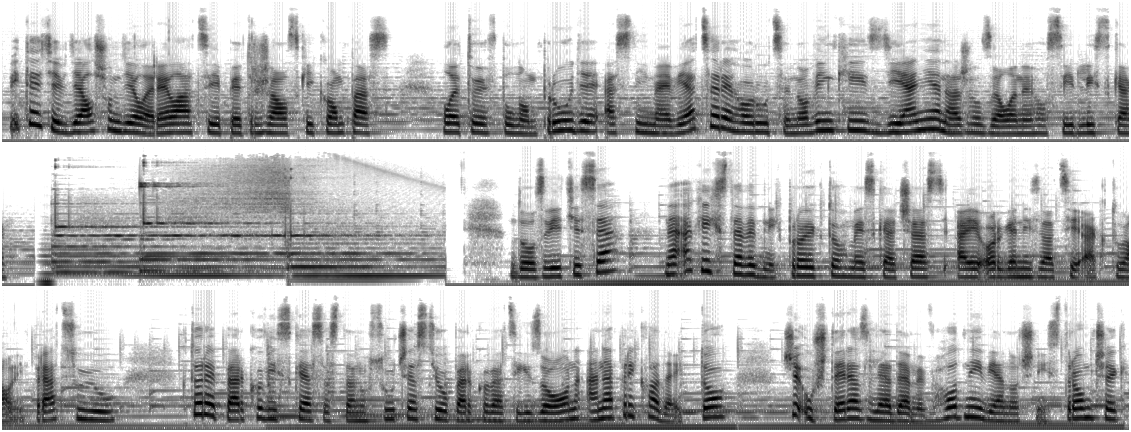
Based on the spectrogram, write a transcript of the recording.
Vítajte v ďalšom diele relácie Petržalský kompas. Leto je v plnom prúde a s ním aj viaceré horúce novinky z diania nášho zeleného sídliska. Dozviete sa, na akých stavebných projektoch Mestská časť a jej organizácie aktuálne pracujú, ktoré parkoviská sa stanú súčasťou parkovacích zón a napríklad aj to, že už teraz hľadáme vhodný vianočný stromček,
